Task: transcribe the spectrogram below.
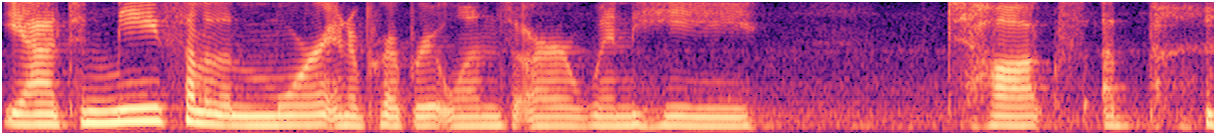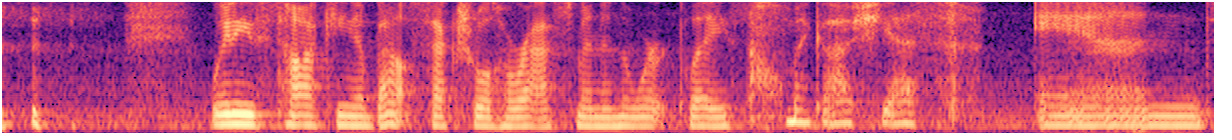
Yeah, to me, some of the more inappropriate ones are when he talks ab- when he's talking about sexual harassment in the workplace. Oh my gosh! Yes. and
